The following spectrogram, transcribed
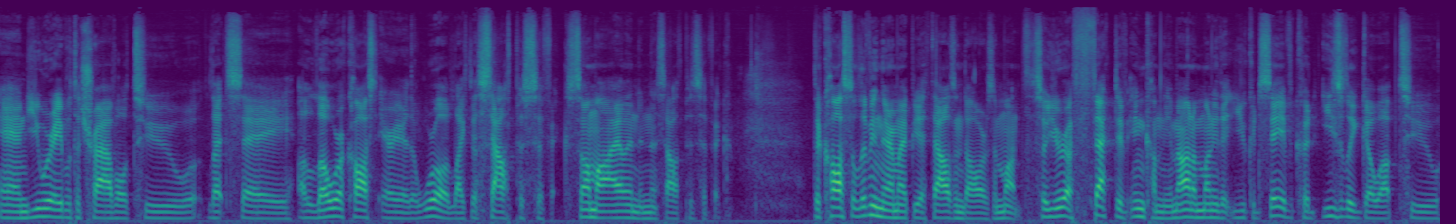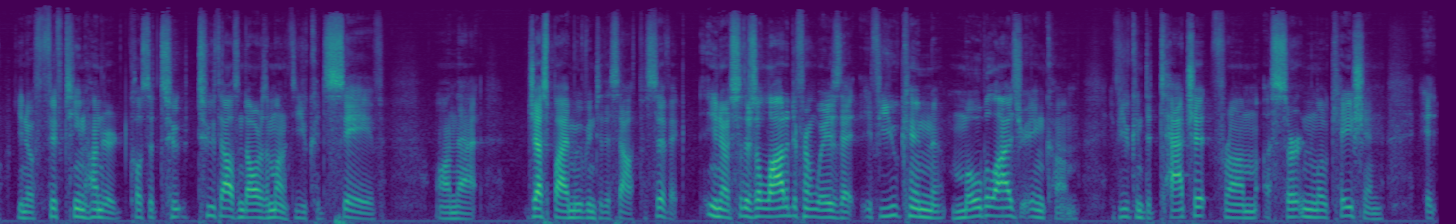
and you were able to travel to, let's say, a lower cost area of the world, like the South Pacific, some island in the South Pacific, the cost of living there might be $1000 a month. So your effective income the amount of money that you could save could easily go up to you know 1500 close to $2000 a month you could save on that just by moving to the south pacific. You know so there's a lot of different ways that if you can mobilize your income if you can detach it from a certain location it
